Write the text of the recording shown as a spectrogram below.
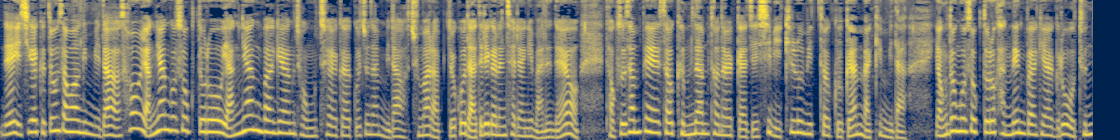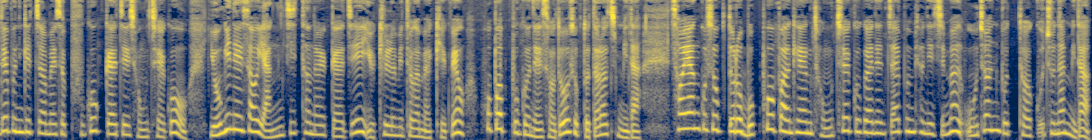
네, 이 시각 교통 상황입니다. 서울 양양고속도로 양양 방향 정체가 꾸준합니다. 주말 앞두고 나들이 가는 차량이 많은데요. 덕수 3패에서 금남터널까지 12km 구간 막힙니다. 영동고속도로 강릉 방향으로 둔대 분기점에서 부곡까지 정체고 용인에서 양지터널까지 6km가 막히고요. 호법 부근에서도 속도 떨어집니다. 서양고속도로 목포 방향 정체 구간은 짧은 편이지만 오전부터 꾸준합니다.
